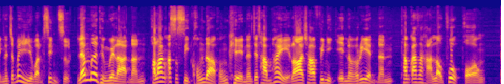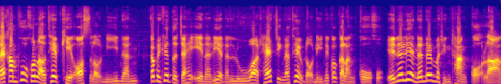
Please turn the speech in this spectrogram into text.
นนั้นจะไม่มีวันสิ้นสุด และเมื่อถึงเวลานั้น พลังศักดิ์สิทธิ์ของดาบของเคนนั้นจะทำให้ราชาฟีนิกซ์เอเนเรียนนั้นทำการสังหารเหล่าพวกพ้อง แต่คำพูดของเหล่าเทพเคออสเหล่านี้นั้น ก็เป็นเครื่องเตือนใจให้เอเนเรียนนั้นรู้ว่าแท้จริงแล้วเทพเหล่านี้นั้นก็กำลังโกหก เอเนเรียนนั้นได้มาถึงทางเกาะร้าง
